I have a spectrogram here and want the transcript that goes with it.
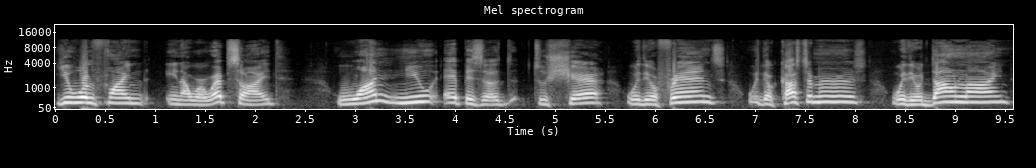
you will find in our website one new episode to share with your friends, with your customers, with your downline.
